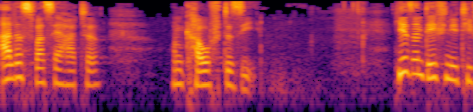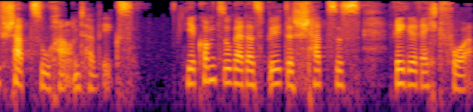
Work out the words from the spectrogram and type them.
alles, was er hatte und kaufte sie. Hier sind definitiv Schatzsucher unterwegs. Hier kommt sogar das Bild des Schatzes regelrecht vor.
